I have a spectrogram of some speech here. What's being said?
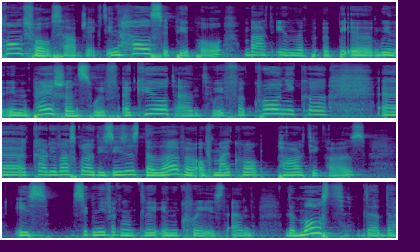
control subjects, in healthy people, but in, uh, in patients with acute and with uh, chronic uh, cardiovascular diseases, the level of microparticles is significantly increased. And the most, the, the,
